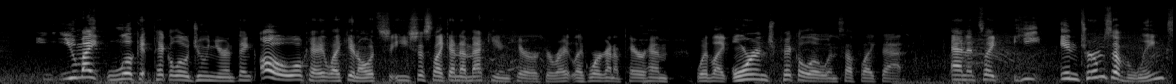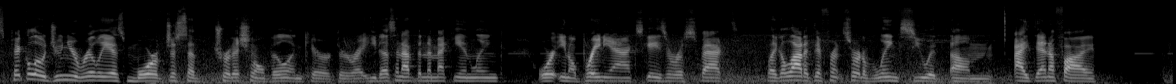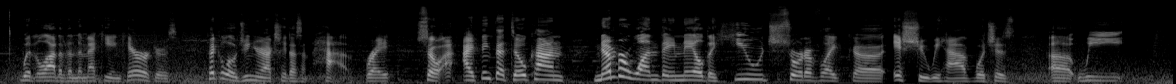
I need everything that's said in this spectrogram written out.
you might look at Piccolo Jr. and think, oh, okay, like, you know, it's he's just like a Namekian character, right? Like, we're going to pair him with, like, Orange Piccolo and stuff like that. And it's like he, in terms of links, Piccolo Jr. really is more of just a traditional villain character, right? He doesn't have the Namekian link or you know Brainiac's Gaze of Respect, like a lot of different sort of links you would um, identify with a lot of the Namekian characters. Piccolo Jr. actually doesn't have, right? So I, I think that Dokkan, number one, they nailed a huge sort of like uh, issue we have, which is uh, we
